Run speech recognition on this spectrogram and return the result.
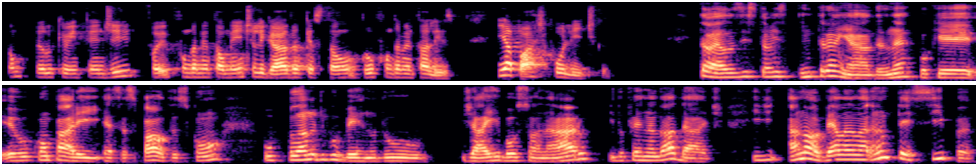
então, pelo que eu entendi, foi fundamentalmente ligada à questão do fundamentalismo. E a parte política? Então, elas estão entranhadas, né? Porque eu comparei essas pautas com o plano de governo do Jair Bolsonaro e do Fernando Haddad. E a novela ela antecipa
